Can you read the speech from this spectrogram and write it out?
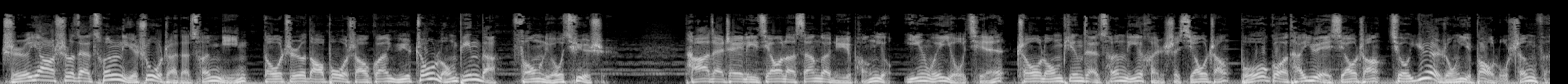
只要是在村里住着的村民，都知道不少关于周龙斌的风流趣事。他在这里交了三个女朋友，因为有钱，周龙斌在村里很是嚣张。不过他越嚣张，就越容易暴露身份。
